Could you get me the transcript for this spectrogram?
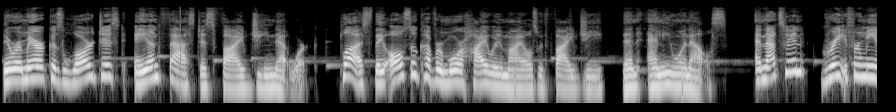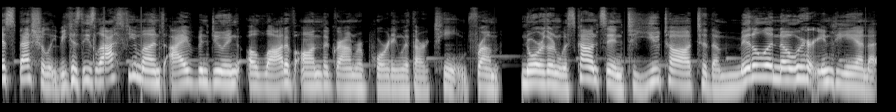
They're America's largest and fastest 5G network. Plus, they also cover more highway miles with 5G than anyone else. And that's been great for me, especially because these last few months, I've been doing a lot of on the ground reporting with our team from northern Wisconsin to Utah to the middle of nowhere, Indiana.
